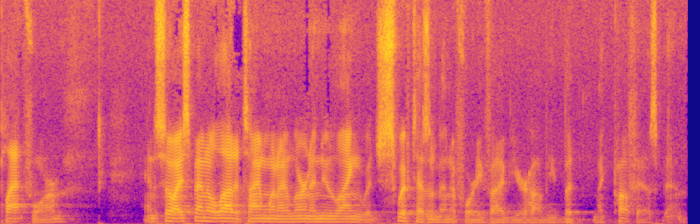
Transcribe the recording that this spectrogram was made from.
platform. And so I spend a lot of time when I learn a new language. Swift hasn't been a 45 year hobby, but MacPuf has been.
